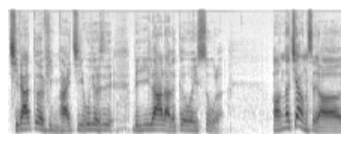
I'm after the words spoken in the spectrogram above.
其他各品牌几乎就是哩哩啦啦的个位数了。好，那这样子啊，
